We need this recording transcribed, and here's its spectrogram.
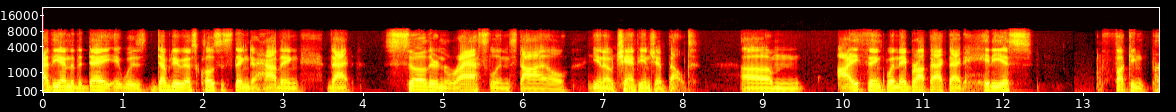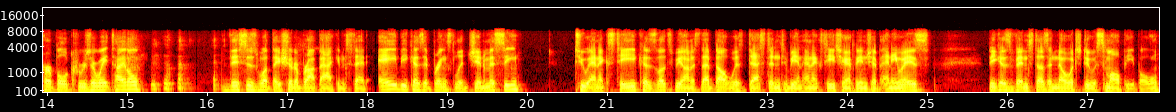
at the end of the day it was WWF's closest thing to having that southern wrestling style you know championship belt. Um i think when they brought back that hideous fucking purple cruiserweight title this is what they should have brought back instead. A because it brings legitimacy to NXT because let's be honest, that belt was destined to be an NXT championship anyways, because Vince doesn't know what to do with small people.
